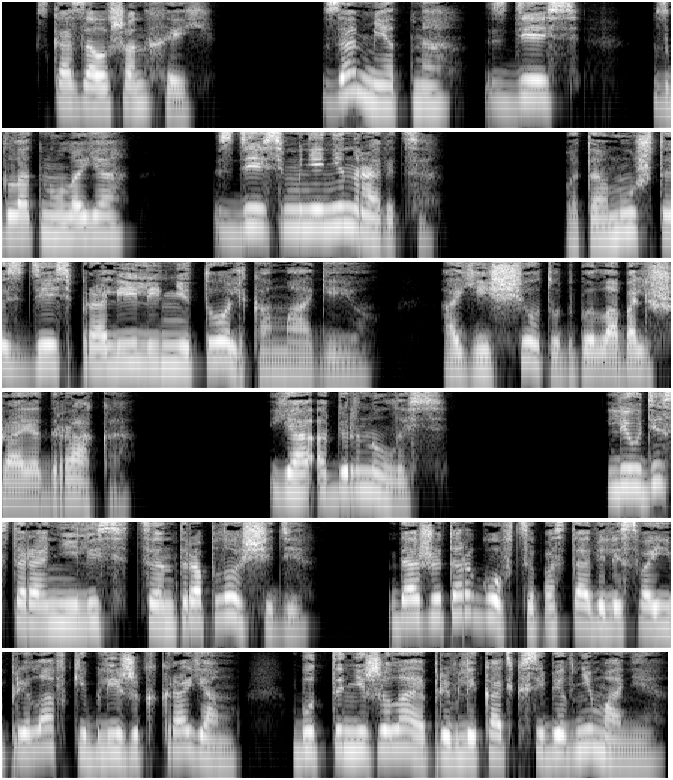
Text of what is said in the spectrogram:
— сказал Шанхей. «Заметно. Здесь...» — сглотнула я. Здесь мне не нравится. Потому что здесь пролили не только магию, а еще тут была большая драка. Я обернулась. Люди сторонились центра площади. Даже торговцы поставили свои прилавки ближе к краям, будто не желая привлекать к себе внимание.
